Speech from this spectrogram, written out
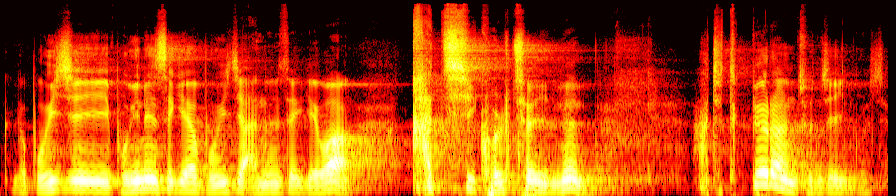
그러니까 보이지 보이는 세계와 보이지 않는 세계와 같이 걸쳐 있는 아주 특별한 존재인 거죠.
